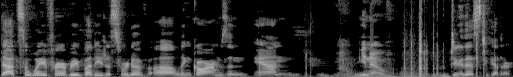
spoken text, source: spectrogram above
that's a way for everybody to sort of uh, link arms and and you know do this together.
